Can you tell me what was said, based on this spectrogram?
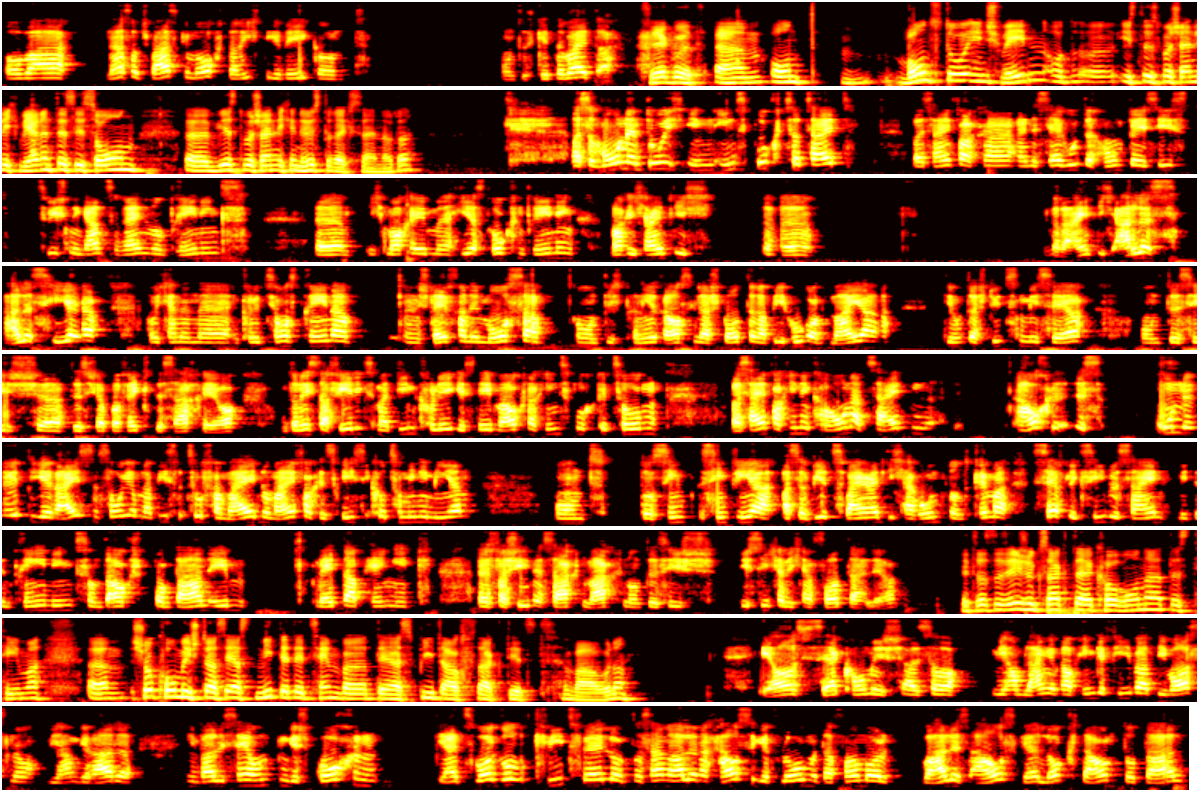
Aber na, es hat Spaß gemacht, der richtige Weg und, und es geht noch weiter. Sehr gut. Ähm, und wohnst du in Schweden oder äh, ist es wahrscheinlich während der Saison, äh, wirst du wahrscheinlich in Österreich sein, oder? Also wohnen tue ich in Innsbruck zurzeit, weil es einfach äh, eine sehr gute Homebase ist zwischen den ganzen Rennen und Trainings. Äh, ich mache eben hier das Trockentraining, mache ich eigentlich äh, oder eigentlich alles, alles hier. Habe ich einen, äh, einen Konditionstrainer, einen Stefan in Moser und ich trainiere draußen in der Sporttherapie Hugo und Meier. Die unterstützen mich sehr und das ist, äh, das ist eine perfekte Sache, ja. Und dann ist der Felix, mein Teamkollege, ist eben auch nach Innsbruck gezogen, was einfach in den Corona-Zeiten auch es unnötige Reisen so ein bisschen zu vermeiden, um einfach das Risiko zu minimieren. Und da sind, sind wir, also wir zwei eigentlich herunter und können sehr flexibel sein mit den Trainings und auch spontan eben wettabhängig äh, verschiedene Sachen machen und das ist, ist sicherlich ein Vorteil, ja. Jetzt hast du es eh schon gesagt, äh, Corona, das Thema. Ähm, schon komisch, dass erst Mitte Dezember der Speed-Auftakt jetzt war, oder? Ja, sehr komisch. Also wir haben lange darauf hingefiebert. Ich weiß noch, wir haben gerade in Vallisay unten gesprochen. Ja, jetzt war gerade Quietfell und da sind wir alle nach Hause geflogen und auf einmal war alles aus, gell? Lockdown total.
